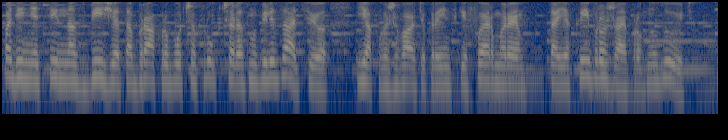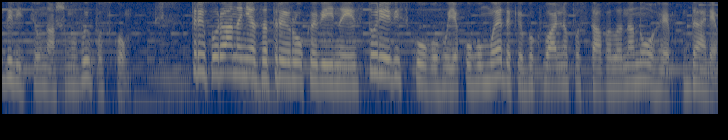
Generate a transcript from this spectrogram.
Падіння цін на збіжжя та брак робочих рук через мобілізацію. Як виживають українські фермери та який врожай прогнозують. Дивіться у нашому випуску. Три поранення за три роки війни. Історія військового, якого медики буквально поставили на ноги. Далі.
